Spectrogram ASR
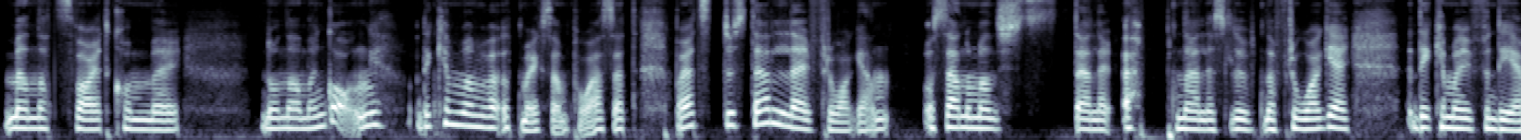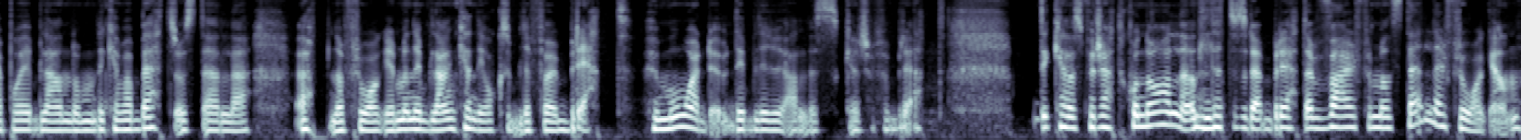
Men att svaret kommer någon annan gång. Och det kan man vara uppmärksam på. Alltså att bara att du ställer frågan och sen om man eller öppna eller slutna frågor. Det kan man ju fundera på ibland om det kan vara bättre att ställa öppna frågor. Men ibland kan det också bli för brett. Hur mår du? Det blir ju alldeles kanske för brett. Det kallas för rationalen, lite sådär berättar varför man ställer frågan.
